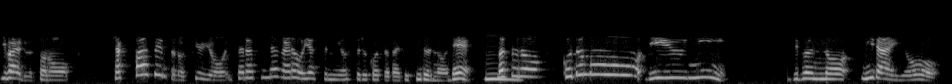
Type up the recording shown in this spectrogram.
いわゆるその100%の給与をいただきながらお休みをすることができるので、うん、まあ、その子どもを理由に自分の未来を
